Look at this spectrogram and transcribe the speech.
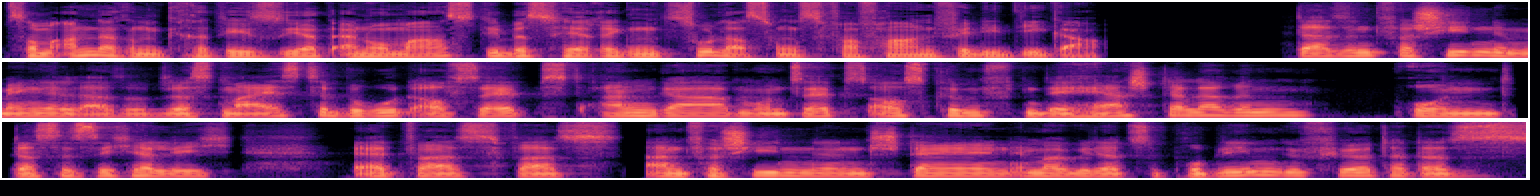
Zum anderen kritisiert Enno Maas die bisherigen Zulassungsverfahren für die DIGA. Da sind verschiedene Mängel. Also das meiste beruht auf Selbstangaben und Selbstauskünften der Herstellerin. Und das ist sicherlich etwas, was an verschiedenen Stellen immer wieder zu Problemen geführt hat. Das ist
